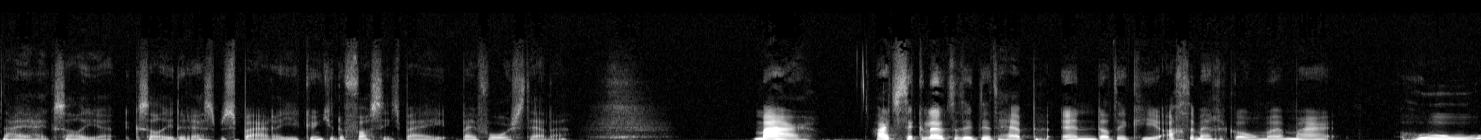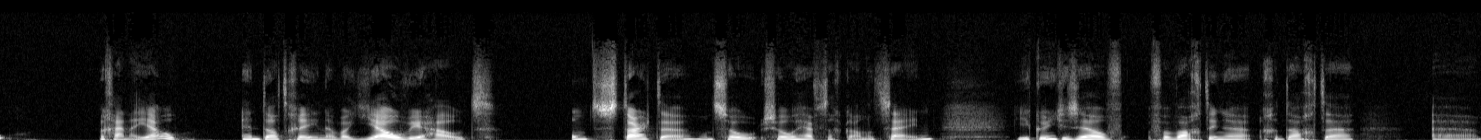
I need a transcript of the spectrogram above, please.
Nou ja, ik zal, je, ik zal je de rest besparen. Je kunt je er vast iets bij, bij voorstellen. Maar hartstikke leuk dat ik dit heb en dat ik hier achter ben gekomen. Maar hoe? We gaan naar jou. En datgene wat jou weerhoudt om te starten, want zo, zo heftig kan het zijn. Je kunt jezelf verwachtingen, gedachten ehm,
